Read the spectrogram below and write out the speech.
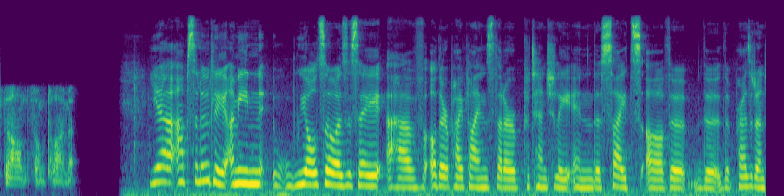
stance on climate. Yeah, absolutely. I mean, we also, as I say, have other pipelines that are potentially in the sights of the, the, the president.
